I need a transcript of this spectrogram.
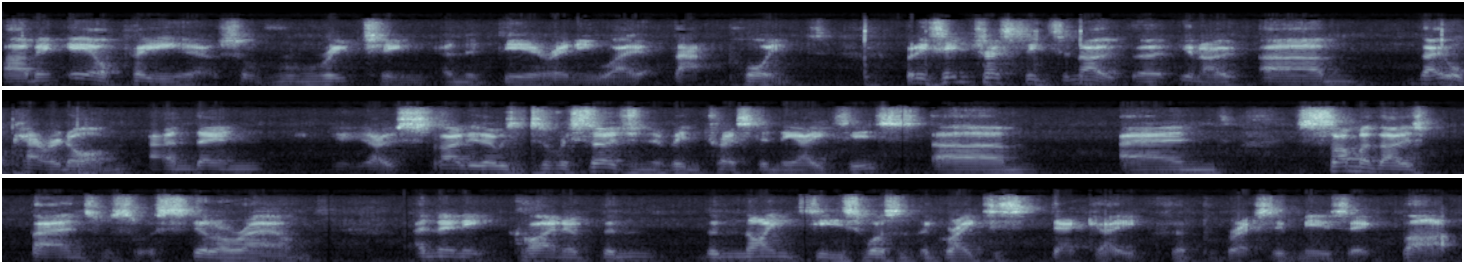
I mean, ELP you know, sort of reaching a nadir anyway at that point. But it's interesting to note that you know um, they all carried on, and then you know, slowly there was a resurgence of interest in the 80s, um, and some of those bands were sort of still around. And then it kind of the the 90s wasn't the greatest decade for progressive music, but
